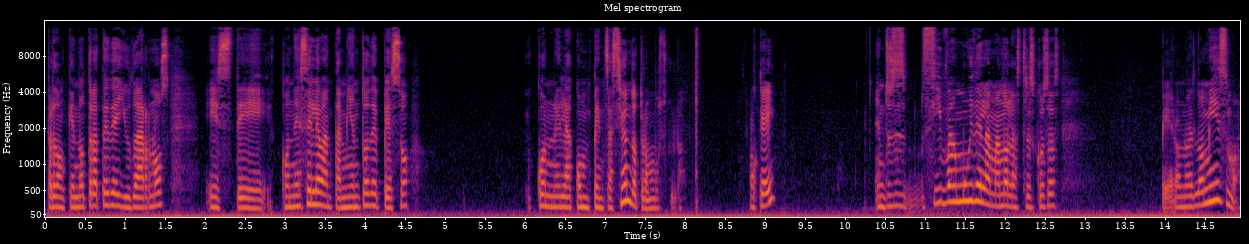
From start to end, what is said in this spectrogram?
Perdón, que no trate de ayudarnos este con ese levantamiento de peso con la compensación de otro músculo. ¿Ok? Entonces, sí va muy de la mano las tres cosas, pero no es lo mismo.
